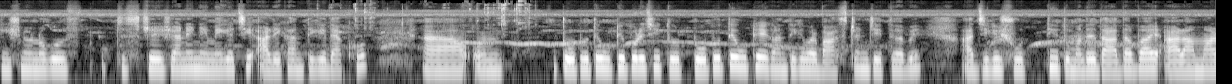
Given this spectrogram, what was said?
কৃষ্ণনগর স্টেশনে নেমে গেছি, আর এখান থেকে দেখো টোটোতে উঠে পড়েছি, তো টোটোতে উঠে এখান থেকে আবার বাস স্ট্যান্ড যেতে হবে। আজকে সত্যি তোমাদের দাদা ভাই আর আমার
